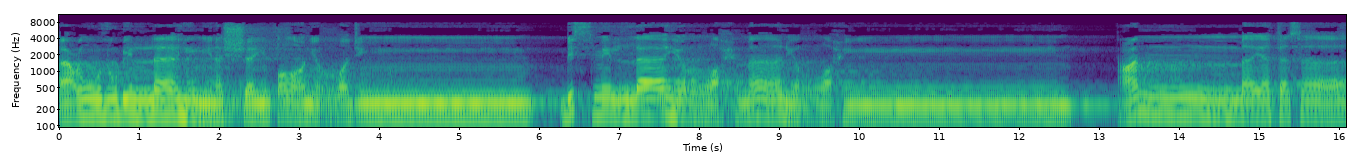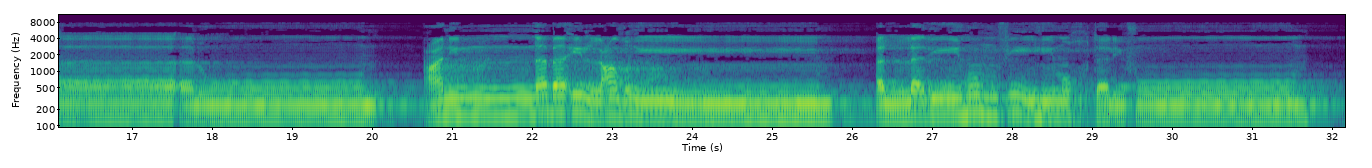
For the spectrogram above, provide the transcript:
أعوذ بالله من الشيطان الرجيم. بسم الله الرحمن الرحيم. عم يتساءلون عن النبأ العظيم. الذي هم فيه مختلفون.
